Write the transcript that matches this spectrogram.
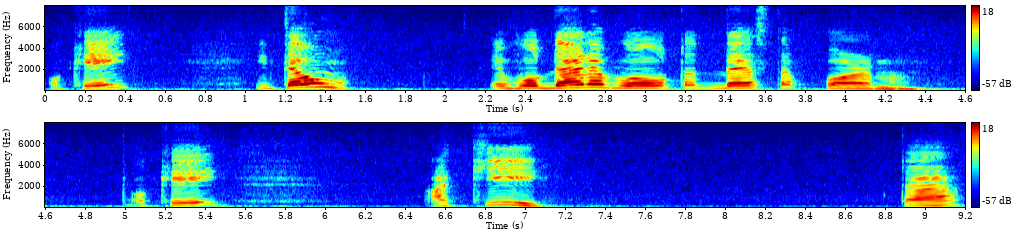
ok? Então eu vou dar a volta desta forma ok? Aqui tá?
